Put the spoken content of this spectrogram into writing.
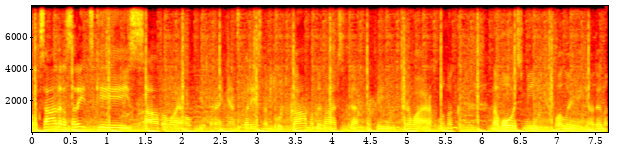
Олександр Зарицький забиває голкіпера і м'яч по різним куткам. 11 ФК Київ відкриває рахунок на 8-й хвилині. 1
